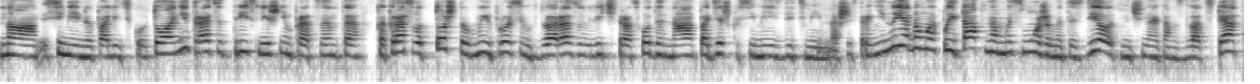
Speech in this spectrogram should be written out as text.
на семейную политику, то они тратят 3 с лишним процента. Как раз вот то, что мы просим в два раза увеличить расходы на поддержку семей с детьми в нашей стране. Ну, я думаю, поэтапно мы сможем это сделать, начиная там с 25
